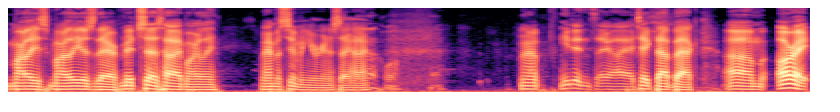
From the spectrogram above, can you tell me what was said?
Marley's Marley is there. Mitch says hi, Marley. I'm assuming you're gonna say hi. Yeah, well, Uh, he didn't say hi. I take that back. Um, all right.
